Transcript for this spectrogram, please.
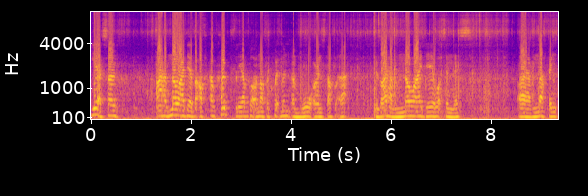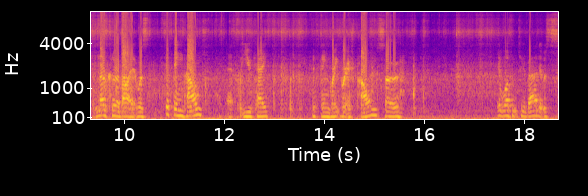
yeah, so I have no idea, but I've, I've, hopefully I've got enough equipment and water and stuff like that because I have no idea what's in this. I have nothing, no clue about it. It was fifteen pound uh, for UK, fifteen Great British pounds, so it wasn't too bad. It was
